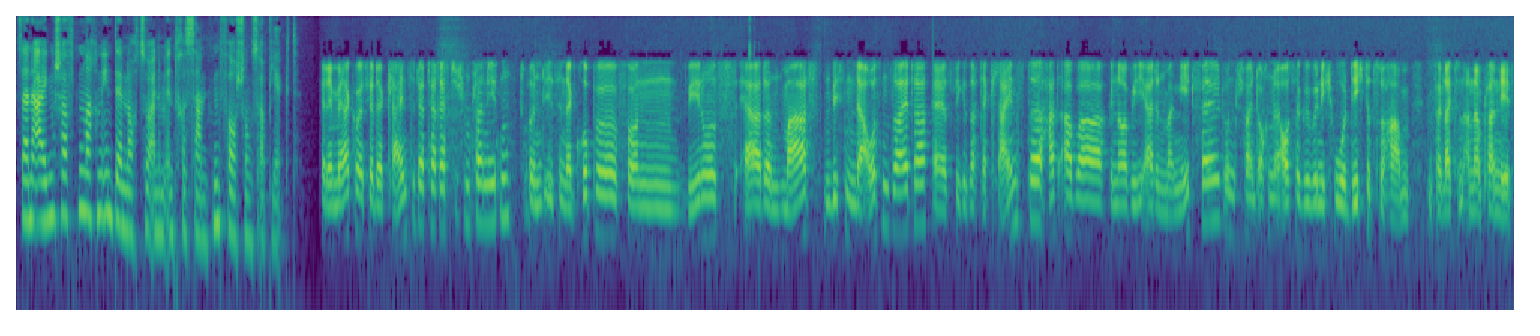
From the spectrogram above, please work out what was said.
Seine Eigenschaften machen ihn dennoch zu einem interessanten Forschungsobjekt. Ja, der Merkur ist ja der kleinste der terrestrischen Planeten und ist in der Gruppe von Venus, Erde und Mars ein bisschen der Außenseiter. Er ist wie gesagt der kleinste, hat aber genau wie die Erde ein Magnetfeld und scheint auch eine außergewöhnlich hohe Dichte zu haben im Vergleich zu einem anderen Planeten.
